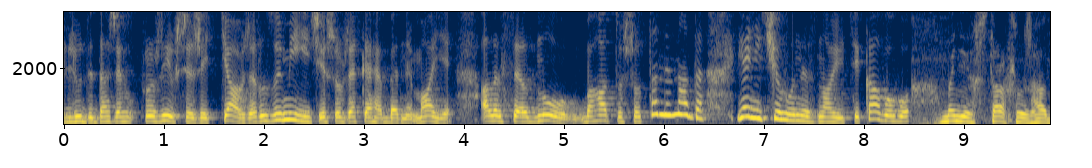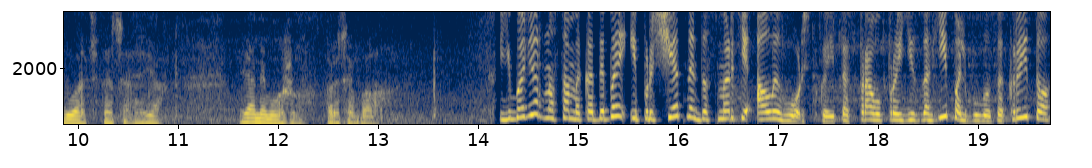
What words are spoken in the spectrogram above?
Люди, навіть проживши життя, вже розуміючи, що вже КГБ немає, але все одно багато що та не треба, я нічого не знаю цікавого. Мені страшно згадувати про це. Я, я не можу про це балакати. Ймовірно, саме КДБ і причетний до смерті Алли Горської. Та справу про її загибель було закрито.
